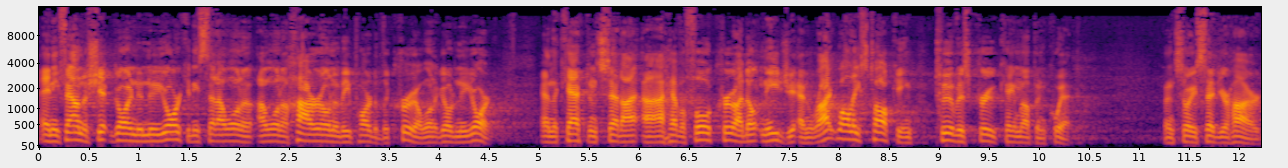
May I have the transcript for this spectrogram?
and he found a ship going to New York and he said, I want to, I want to hire on and be part of the crew. I want to go to New York. And the captain said, I, I have a full crew. I don't need you. And right while he's talking, two of his crew came up and quit. And so he said, You're hired.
